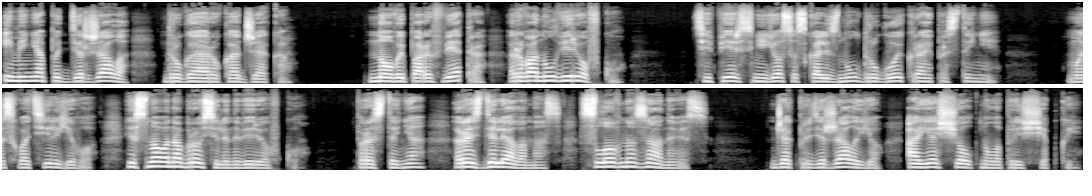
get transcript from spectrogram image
и меня поддержала другая рука Джека. Новый порыв ветра рванул веревку. Теперь с нее соскользнул другой край простыни. Мы схватили его и снова набросили на веревку. Простыня разделяла нас, словно занавес. Джек придержал ее, а я щелкнула прищепкой.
